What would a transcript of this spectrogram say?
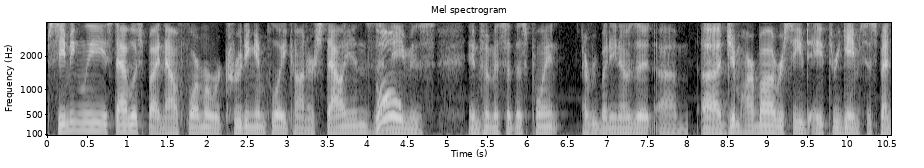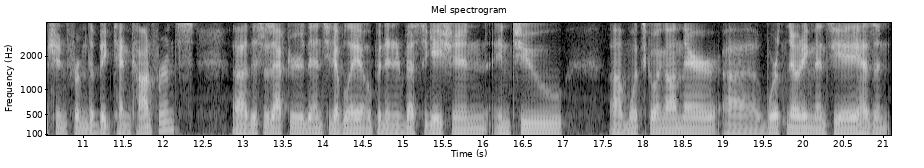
seemingly established by now former recruiting employee Connor Stalions. That name is infamous at this point. Everybody knows it. Um, uh, Jim Harbaugh received a three game suspension from the Big Ten Conference. Uh, this was after the NCAA opened an investigation into um, what's going on there. Uh, worth noting, the NCAA hasn't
